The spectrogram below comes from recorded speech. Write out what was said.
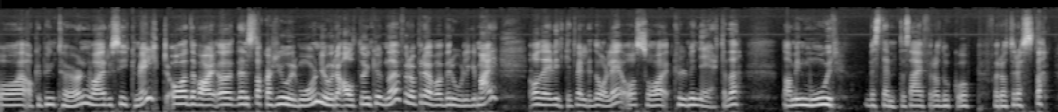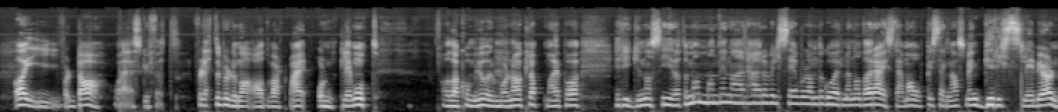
Og akupunktøren var sykemeldt, og, det var, og den stakkars jordmoren gjorde alt hun kunne for å prøve å berolige meg, og det virket veldig dårlig. Og så kulminerte det da min mor bestemte seg for å dukke opp for å trøste. Oi. For da var jeg skuffet. For dette burde hun ha advart meg ordentlig mot. Og da kommer jordmoren og klapper meg på ryggen og sier at 'mammaen din er her og vil se hvordan det går med henne'. Og da reiste jeg meg opp i senga som en grizzlybjørn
